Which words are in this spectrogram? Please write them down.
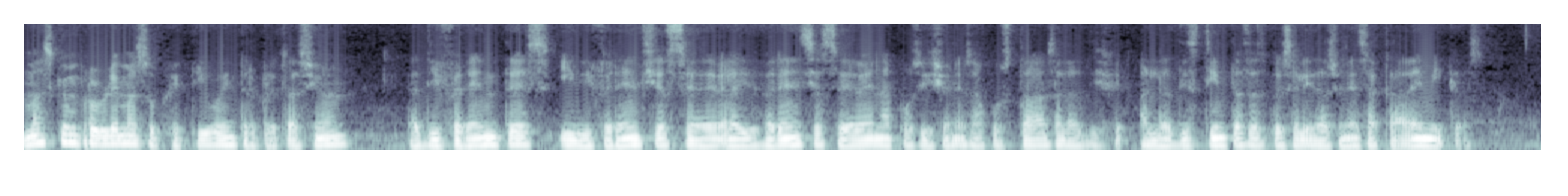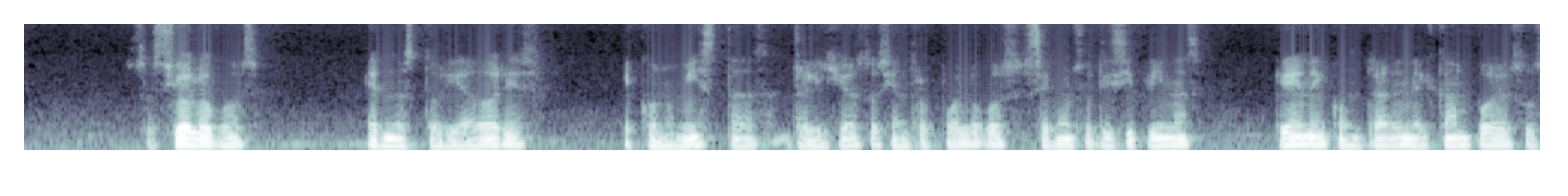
Más que un problema subjetivo de interpretación, las diferentes y diferencias se las diferencias se deben a posiciones ajustadas a las, a las distintas especializaciones académicas. Sociólogos, etnohistoriadores, economistas, religiosos y antropólogos, según sus disciplinas, creen encontrar en el campo de sus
